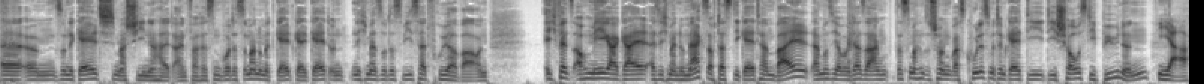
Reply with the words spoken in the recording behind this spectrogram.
äh, ähm, so eine Geldmaschine halt einfach ist und wo das immer nur mit Geld, Geld, Geld und nicht mehr so das, wie es halt früher war und ich find's auch mega geil. Also ich meine, du merkst auch, dass die Geld haben, weil, da muss ich aber wieder sagen, das machen sie schon was Cooles mit dem Geld. Die, die Shows, die Bühnen. Ja.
